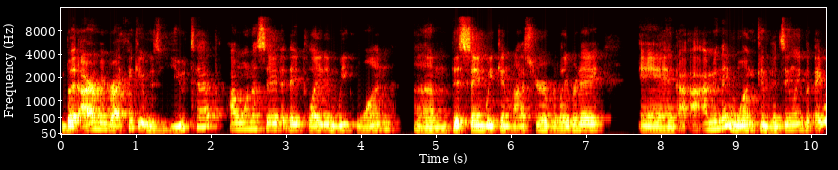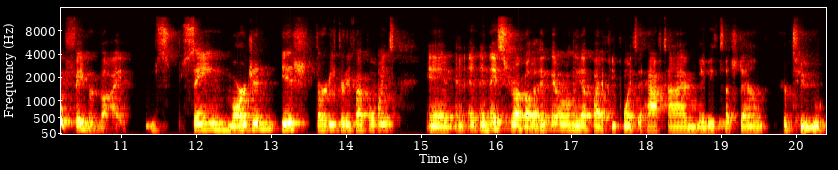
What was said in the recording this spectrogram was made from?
But I remember, I think it was UTEP, I want to say that they played in week one um, this same weekend last year over Labor Day. And I, I mean, they won convincingly, but they were favored by same margin ish 30, 35 points. And, and, and they struggled. I think they were only up by a few points at halftime, maybe a touchdown or two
